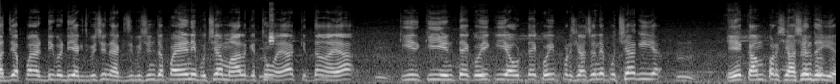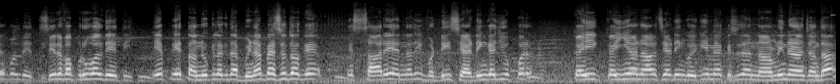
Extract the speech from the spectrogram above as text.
ਅੱਜ ਆਪਾਂ ਐਡੀ ਵੱਡੀ ਐਗਜ਼ੀਬਿਸ਼ਨ ਐਗਜ਼ੀਬਿਸ਼ਨ 'ਚ ਆਪਾਂ ਇਹ ਨਹੀਂ ਪੁੱਛਿਆ ਮਾਲ ਕਿੱਥੋਂ ਆਇਆ ਕਿੱਦਾਂ ਆਇਆ ਕੀ ਕੀ ਇਨਟੇਕ ਕੋਈ ਕੀ ਆਊਟਟੇਕ ਕੋਈ ਪ੍ਰਸ਼ਾਸਨ ਨੇ ਪੁੱਛਿਆ ਕੀ ਹੈ? ਇਹ ਕੰਮ ਪ੍ਰਸ਼ਾਸਨ ਦਾ ਹੀ ਹੈ। ਸਿਰਫ ਅਪਰੂਵਲ ਦੇਤੀ। ਇਹ ਇਹ ਤੁਹਾਨੂੰ ਕੀ ਲੱਗਦਾ ਬਿਨਾਂ ਪੈਸੇ ਤੋਂ ਅੱਗੇ? ਇਹ ਸਾਰੇ ਇਹਨਾਂ ਦੀ ਵੱਡੀ ਸੈਟਿੰਗ ਹੈ ਜੀ ਉੱਪਰ। ਕਈ ਕਈਆਂ ਨਾਲ ਸੈਟਿੰਗ ਹੋਏਗੀ ਮੈਂ ਕਿਸੇ ਦਾ ਨਾਮ ਨਹੀਂ ਲੈਣਾ ਚਾਹੁੰਦਾ।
